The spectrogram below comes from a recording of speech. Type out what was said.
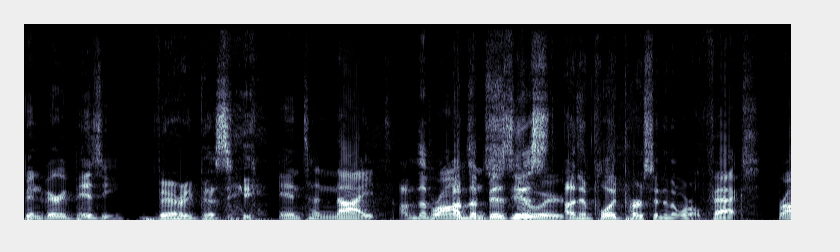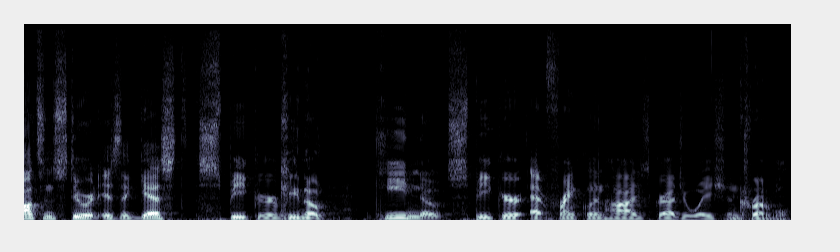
been very busy. Very busy. And tonight, I'm the Bronson I'm the busiest Stewart, unemployed person in the world. facts. Bronson Stewart is the guest speaker, Keynote, keynote speaker at Franklin High's graduation. incredible.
